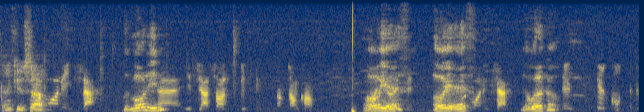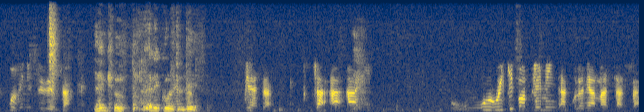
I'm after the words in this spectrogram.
Thank you, sir. Good morning, sir. Good morning. Uh, it's your son speaking from Joncom. Oh yes. Oh yes. Good morning. You're welcome. A, a good, season, sir. Thank you. Very cool today. Yes, sir. Sir, I, I, we keep on blaming our colonial masters, sir,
